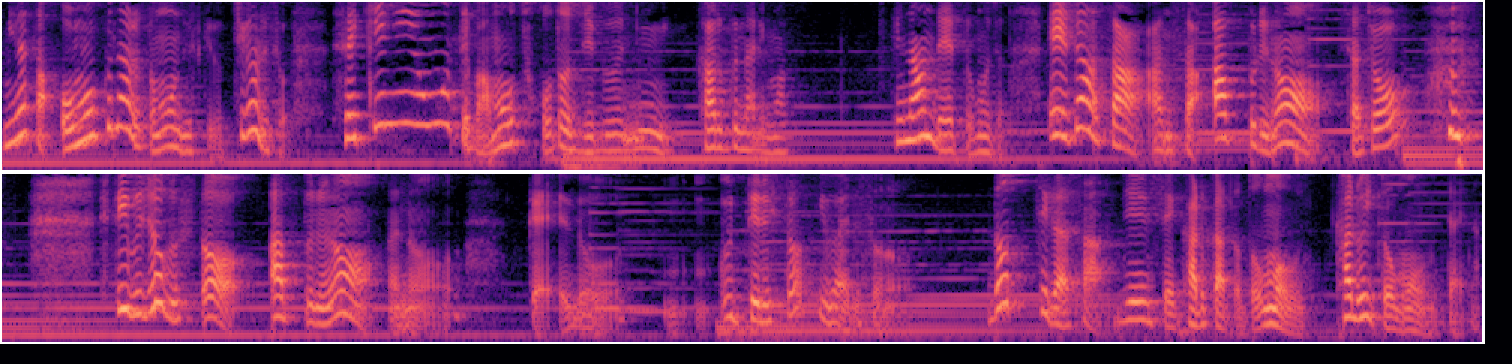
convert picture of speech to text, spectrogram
皆さん重くなると思うんですけど、違うんですよ。責任を持てば持つほど自分に軽くなります。え、なんで？って思うじゃん。え、じゃあさ、あのさ、アップルの社長？スティーブ・ジョブズとアップルの、あの、えの売ってる人？いわゆるその、どっちがさ、人生軽かったと思う？軽いと思うみたいな。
